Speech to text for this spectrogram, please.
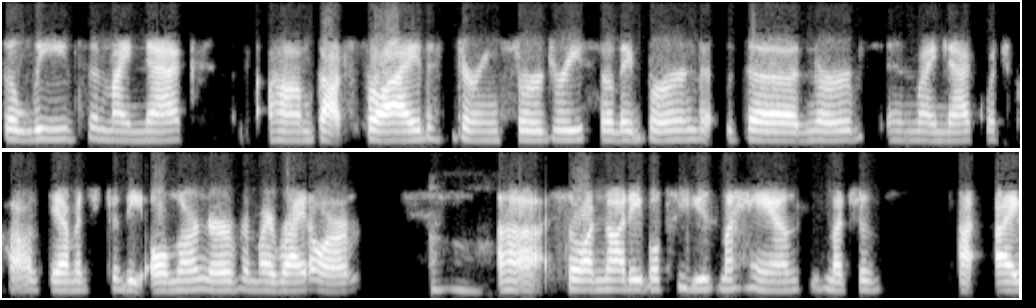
the leads in my neck um, got fried during surgery, so they burned the nerves in my neck, which caused damage to the ulnar nerve in my right arm. Oh, Uh, so I'm not able to use my hands as much as I, I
